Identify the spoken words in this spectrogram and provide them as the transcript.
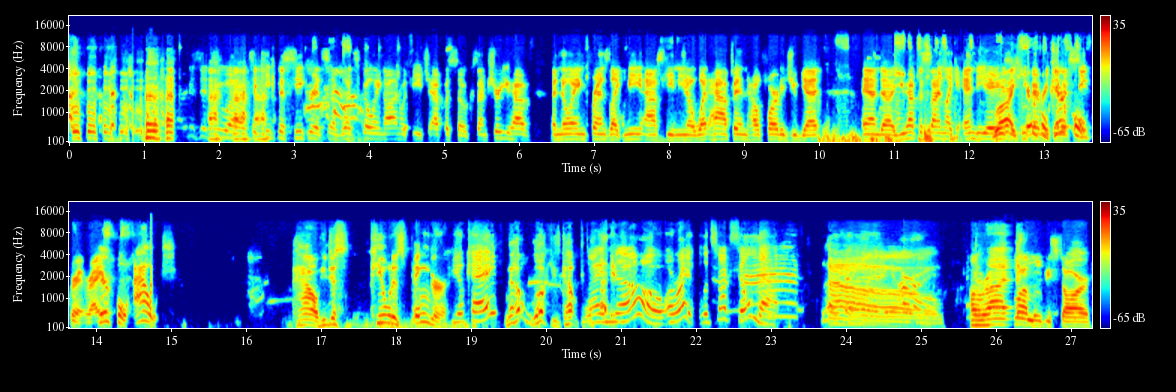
hard is it to uh, to keep the secrets of what's going on with each episode? Because I'm sure you have annoying friends like me asking, you know, what happened? How far did you get? And uh, you have to sign like NDAs Right. to keep Careful, everything careful. a secret, right? Careful. Ouch. How he just peeled his finger. you okay? No, look, he's got blood. I know. All right, let's not film that. Okay. All right. Oh. All right. Come on, movie star.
